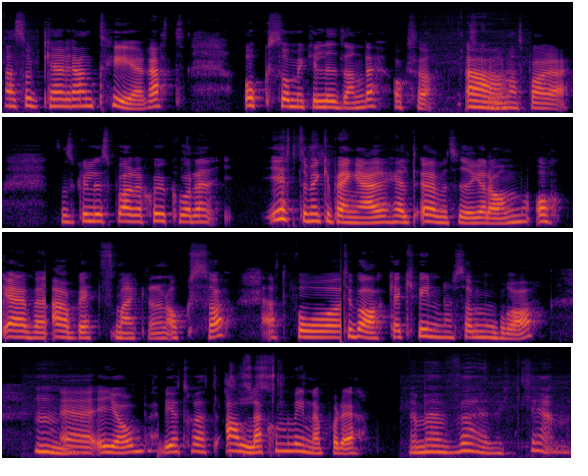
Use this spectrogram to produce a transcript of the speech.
Alltså garanterat. Och så mycket lidande också skulle ja. man spara. Sen skulle spara sjukvården jättemycket pengar, helt övertygad om. Och även arbetsmarknaden också. Att få tillbaka kvinnor som mår bra mm. eh, i jobb. Jag tror att alla kommer vinna på det. Ja men verkligen.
